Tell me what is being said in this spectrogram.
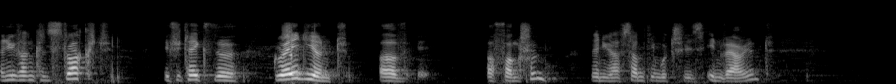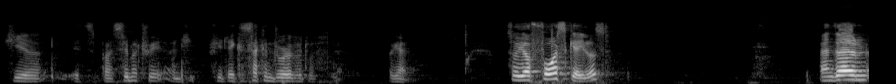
and you can construct, if you take the gradient of a function, then you have something which is invariant. Here it's by symmetry, and if you take a second derivative, again. So you have four scalars, and then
